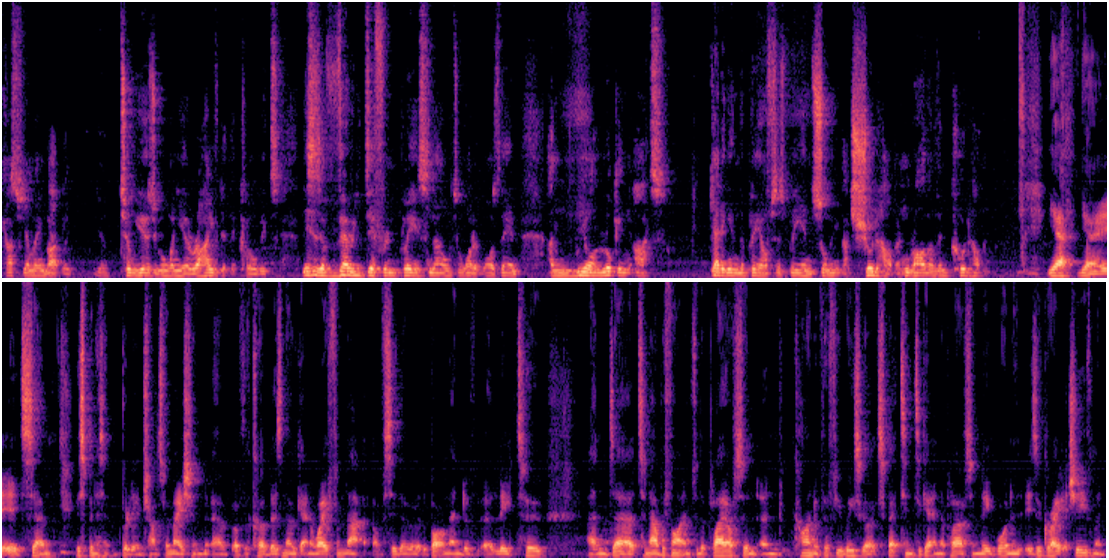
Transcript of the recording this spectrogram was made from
cast your mind back like you know, two years ago when you arrived at the club, it's this is a very different place now to what it was then, and we are looking at getting in the playoffs as being something that should happen rather than could happen. Yeah, yeah, it's um, it's been a brilliant transformation uh, of the club. There's no getting away from that. Obviously, they were at the bottom end of uh, League Two, and uh, to now be fighting for the playoffs and, and kind of a few weeks ago expecting to get in the playoffs in League One is a great achievement.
